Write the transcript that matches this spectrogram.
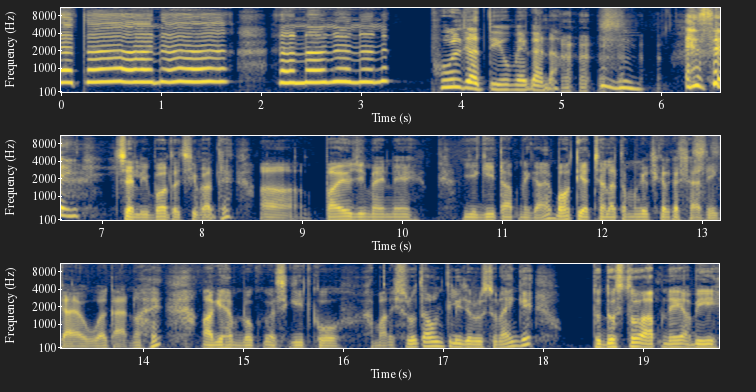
रतन भूल जाती हूँ मैं गाना। ऐसे ही। चलिए बहुत अच्छी बात है। आ, पायो जी मैंने ये गीत आपने गाया बहुत ही अच्छा लता मंगेशकर का शायद ही गाया हुआ गाना है। आगे हम लोग इस गीत को हमारे श्रोताओं के लिए ज़रूर सुनाएँगे। तो दोस्तों, आपने अभी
